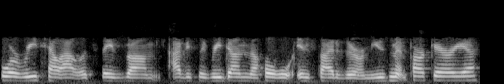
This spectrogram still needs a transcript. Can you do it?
four retail outlets. They've um, obviously redone the whole inside of their amusement park area,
